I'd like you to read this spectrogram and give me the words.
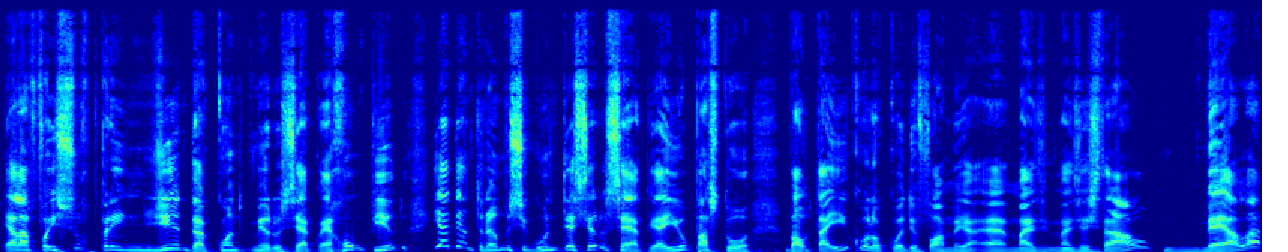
ela foi surpreendida quando o primeiro século é rompido e adentramos o segundo e terceiro século. E aí o pastor Baltaí colocou de forma é, mais magistral, bela,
